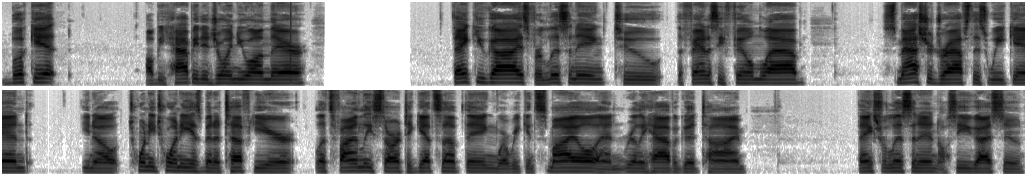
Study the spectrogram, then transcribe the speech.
book it i'll be happy to join you on there thank you guys for listening to the fantasy film lab smash your drafts this weekend you know 2020 has been a tough year let's finally start to get something where we can smile and really have a good time Thanks for listening. I'll see you guys soon.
